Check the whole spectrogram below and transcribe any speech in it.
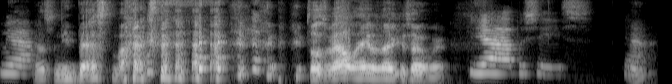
Ja. Dat is niet best, maar het was wel een hele leuke zomer. ja, precies. Ja.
